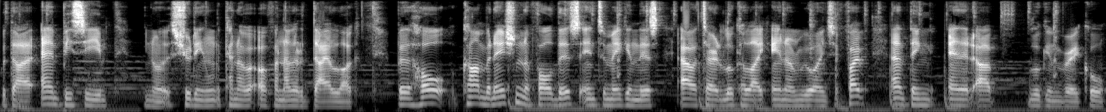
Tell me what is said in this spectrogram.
with an NPC, you know, shooting kind of of another dialogue. But the whole combination of all this into making this avatar look alike in Unreal Engine 5 and thing ended up looking very cool.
